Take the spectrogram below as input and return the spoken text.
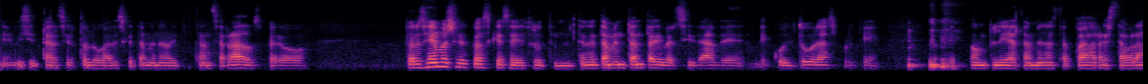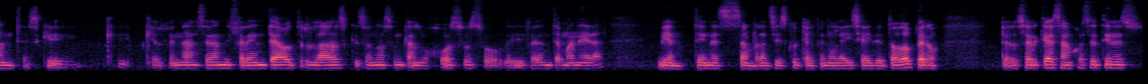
eh, visitar ciertos lugares que también ahorita están cerrados, pero, pero sí hay muchas cosas que se disfrutan. tener también tanta diversidad de, de culturas, porque amplía también hasta para restaurantes que, que, al final serán diferentes a otros lados que son, no son tan lujosos o de diferente manera. Bien, tienes San Francisco que al final ahí sí hay de todo, pero, pero cerca de San José tienes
